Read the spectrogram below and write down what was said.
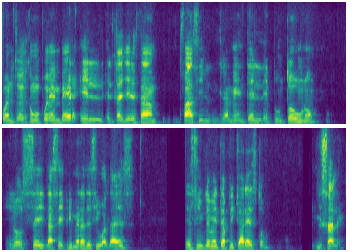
Bueno, entonces como pueden ver, el, el taller está fácil, realmente, el, el punto 1, los seis, las seis primeras desigualdades, es simplemente aplicar esto y sale.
